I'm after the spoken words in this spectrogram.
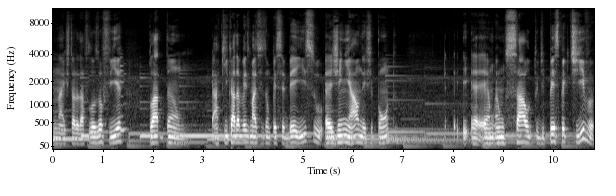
na história da filosofia. Platão, aqui cada vez mais vocês vão perceber isso, é genial neste ponto. É, é, um, é um salto de perspectiva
